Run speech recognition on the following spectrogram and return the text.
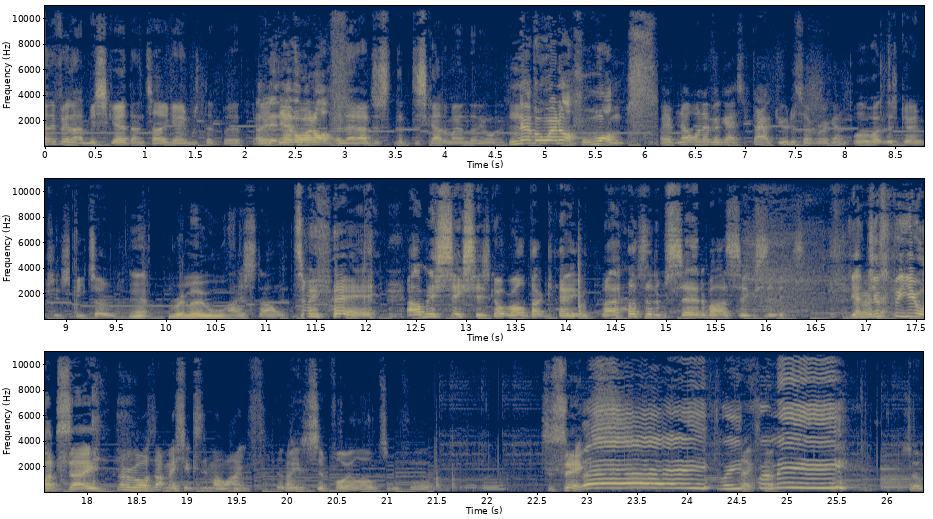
only thing that had me scared that entire game was Dead Bird. And it never went off. And then I just discarded my hand anyway. Never went off once. I hope no one ever gets Dark Judas ever again. Well, I want this game because it's vetoed. Yep. Remove. Iced out. To be fair, how many sixes got rolled that game? Like, that was an absurd amount of sixes. Yeah, just for you, I'd say. Never was that many sixes in my life. I mean, Sinfoil out, to be fair. It's a six. Hey, three Six, for no. me. So,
